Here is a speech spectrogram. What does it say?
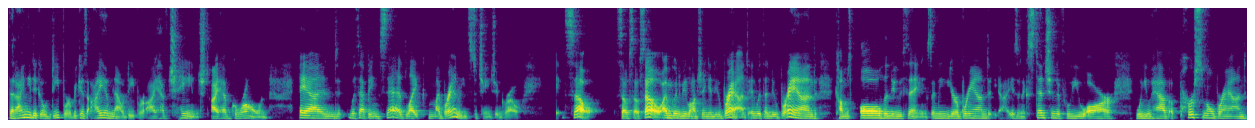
that I need to go deeper because I am now deeper. I have changed. I have grown. And with that being said, like my brand needs to change and grow. So, so, so, so, I'm going to be launching a new brand. And with a new brand comes all the new things. I mean, your brand is an extension of who you are. When you have a personal brand,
